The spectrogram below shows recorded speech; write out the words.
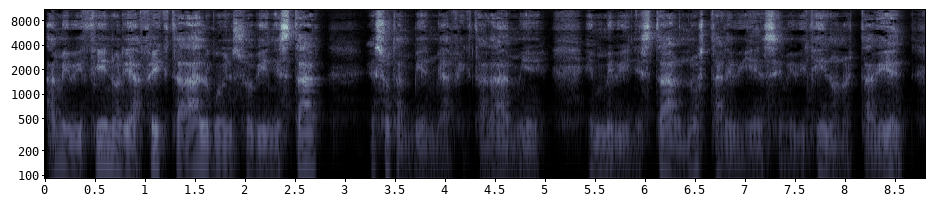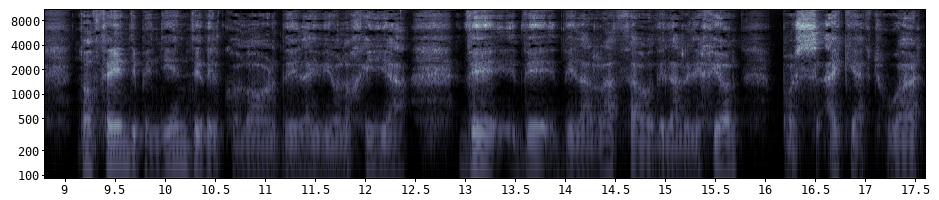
a mi vecino le afecta algo en su bienestar, eso también me afectará a mí en mi bienestar. No estaré bien si mi vecino no está bien. Entonces, independiente del color, de la ideología, de, de, la raza o de la religión, pues hay que actuar,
